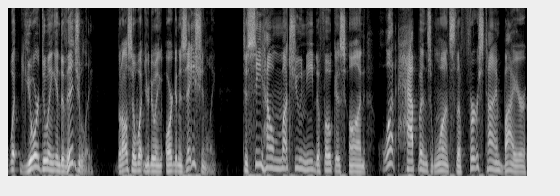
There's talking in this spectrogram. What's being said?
what you're doing individually, but also what you're doing organizationally to see how much you need to focus on what happens once the first time buyer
